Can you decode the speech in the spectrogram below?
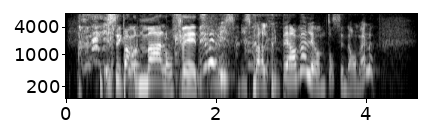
Et c'est parle quand- mal en fait. mais ils, se- ils se parlent hyper mal et en même temps c'est normal.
